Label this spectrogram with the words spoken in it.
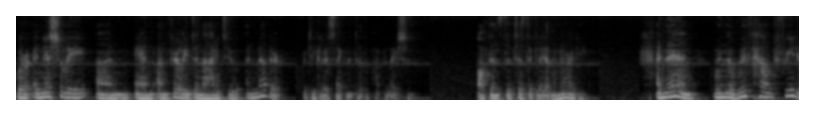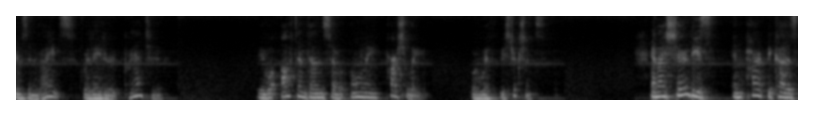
were initially un, and unfairly denied to another particular segment of the population, often statistically a minority. And then, when the withheld freedoms and rights were later granted, they were often done so only partially or with restrictions. And I share these in part because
